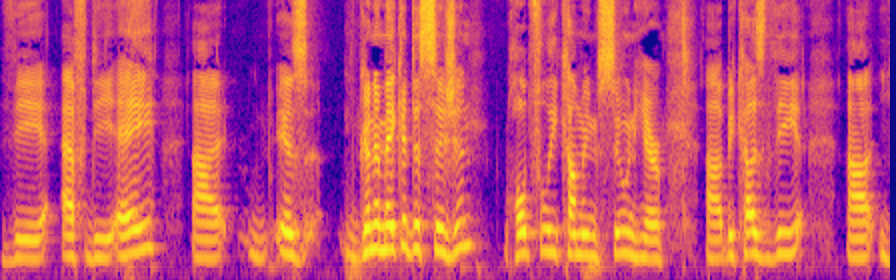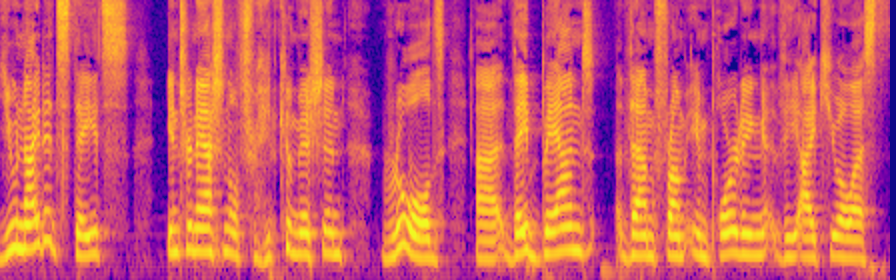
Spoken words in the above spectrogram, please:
The FDA uh, is going to make a decision, hopefully coming soon here, uh, because the uh, United States International Trade Commission ruled uh, they banned them from importing the IQOS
